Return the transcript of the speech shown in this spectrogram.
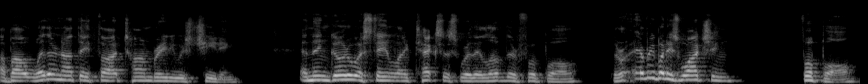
about whether or not they thought Tom Brady was cheating, and then go to a state like Texas where they love their football. They're, everybody's watching football.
